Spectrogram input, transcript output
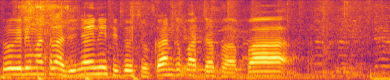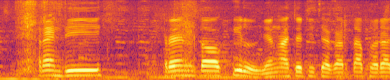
Untuk kiriman selanjutnya ini ditujukan kepada Bapak Randy Rentokil yang ada di Jakarta Barat.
